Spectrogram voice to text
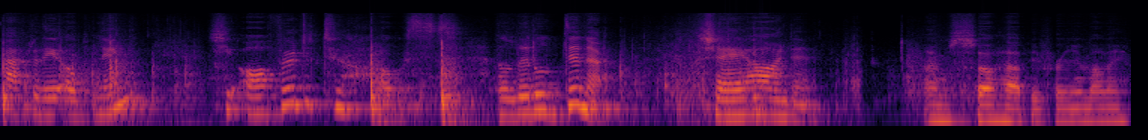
after the opening, she offered to host a little dinner. Chez Harnden. I'm so happy for you, Mummy.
